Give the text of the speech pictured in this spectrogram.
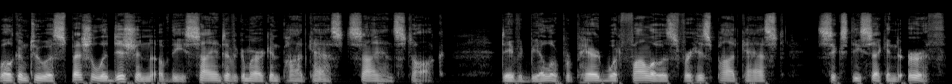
Welcome to a special edition of the Scientific American podcast Science Talk. David Biello prepared what follows for his podcast, 60 Second Earth.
